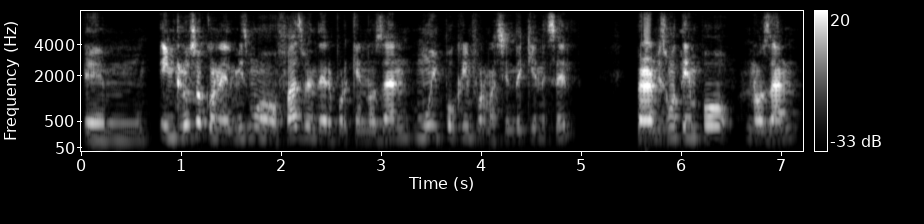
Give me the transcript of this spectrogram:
Em, incluso con el mismo Fassbender porque nos dan muy poca información de quién es él. Pero al mismo tiempo nos dan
